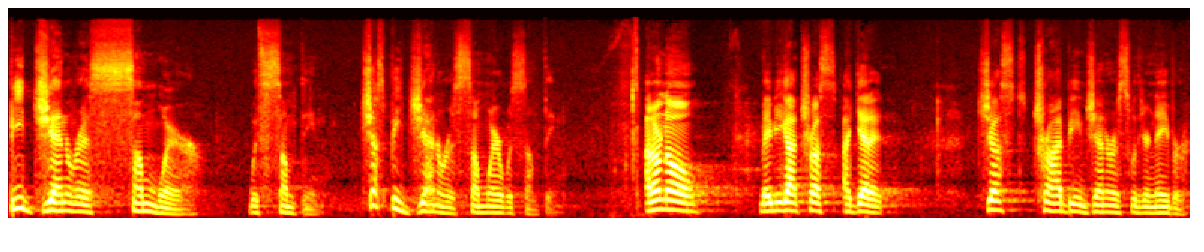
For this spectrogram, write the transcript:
be generous somewhere with something. Just be generous somewhere with something. I don't know, maybe you got trust, I get it. Just try being generous with your neighbor.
